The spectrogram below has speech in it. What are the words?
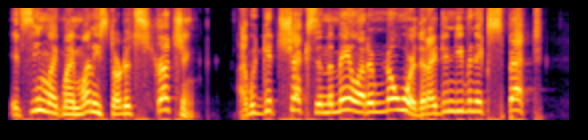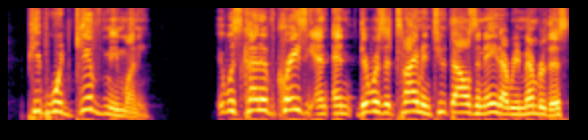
it seemed like my money started stretching. I would get checks in the mail out of nowhere that I didn't even expect. People would give me money. It was kind of crazy. And, and there was a time in 2008, I remember this,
